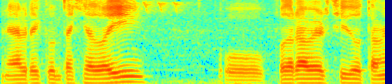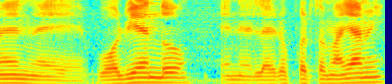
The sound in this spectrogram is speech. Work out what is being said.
me habré contagiado ahí, o podrá haber sido también eh, volviendo en el aeropuerto de Miami.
